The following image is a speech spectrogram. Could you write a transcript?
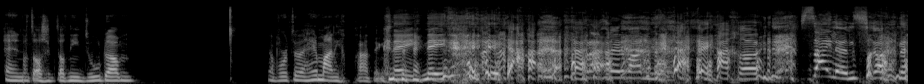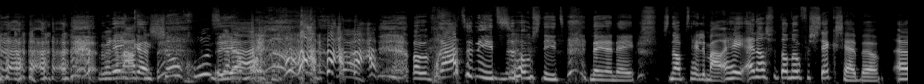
En want als ik dat niet doe, dan, dan wordt er helemaal niet gepraat, denk ik. Nee, nee, nee. Ja. Helemaal niet. ja, gewoon silence. Gewoon. Mijn relatie is zo goed. Ja. Ja. Maar we praten niet, soms niet. Nee, nee, nee. Snap het helemaal. Hey, en als we het dan over seks hebben. eh,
